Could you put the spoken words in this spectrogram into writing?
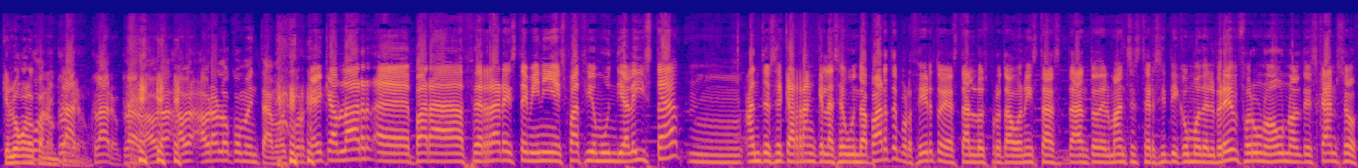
que luego lo comentaremos. Claro, claro, claro. Ahora, lo comentamos, porque hay que hablar eh, para cerrar este mini espacio mundialista. Mm, antes de que arranque la segunda parte, por cierto, ya están los protagonistas tanto del Manchester City como del Brentford, uno a uno al descanso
